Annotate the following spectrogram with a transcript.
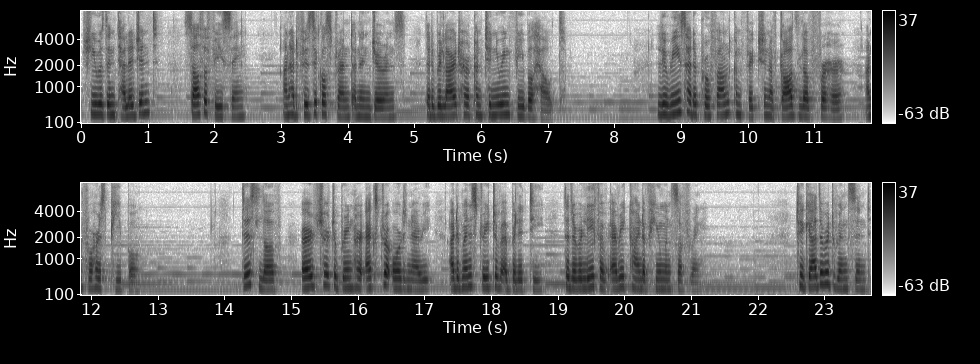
She was intelligent, self-effacing, and had physical strength and endurance that belied her continuing feeble health. Louise had a profound conviction of God's love for her and for his people. This love urged her to bring her extraordinary administrative ability to the relief of every kind of human suffering. Together with Vincent,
